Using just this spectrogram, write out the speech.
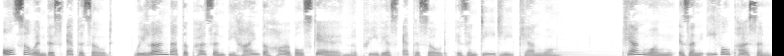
Also, in this episode, we learn that the person behind the horrible scare in the previous episode is indeed Lee Pyonwon. Pyonwon is an evil person,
